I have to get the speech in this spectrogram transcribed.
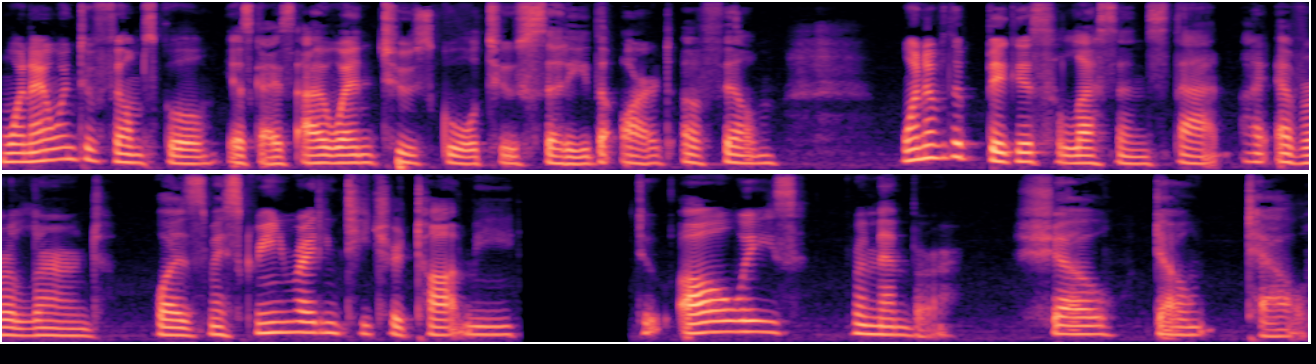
when I went to film school, yes, guys, I went to school to study the art of film. One of the biggest lessons that I ever learned was my screenwriting teacher taught me to always remember show, don't tell.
